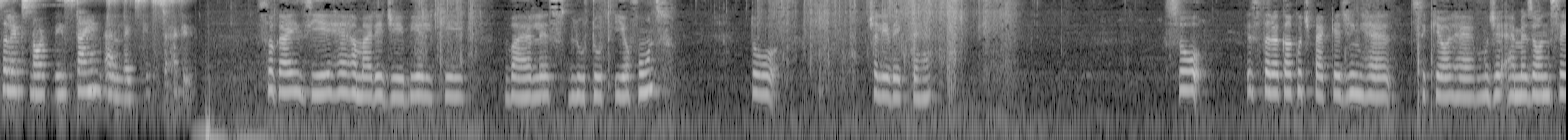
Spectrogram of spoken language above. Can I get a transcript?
So let's not waste time and let's get started so guys ये है हमारे जे बी एल के वायरलेस ब्लूटूथ ईयरफोन्स तो चलिए देखते हैं। सो so, इस तरह का कुछ पैकेजिंग है सिक्योर है। मुझे अमेज़ोन से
